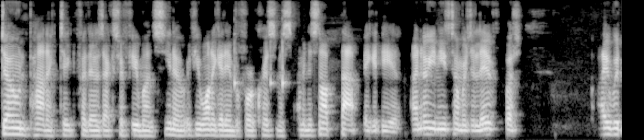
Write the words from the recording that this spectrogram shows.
Don't panic to, for those extra few months. You know, if you want to get in before Christmas, I mean, it's not that big a deal. I know you need somewhere to live, but I would,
